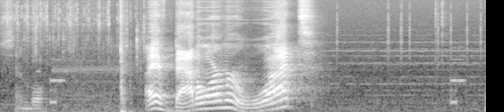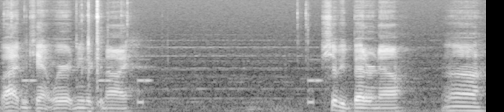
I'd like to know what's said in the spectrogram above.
symbol. I have battle armor? What? Latin can't wear it, neither can I. Should be better now. Uh,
